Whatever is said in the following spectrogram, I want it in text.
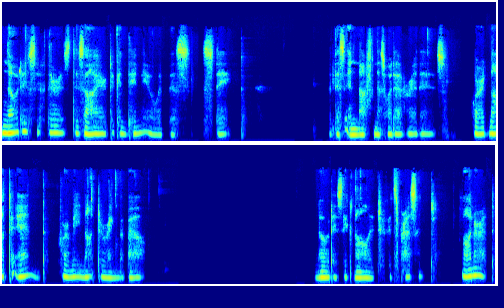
Notice if there is desire to continue with this state, with this enoughness, whatever it is, for it not to end, for me not to ring the bell. Notice, acknowledge if it's present, honor it.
